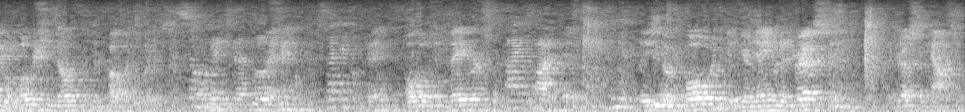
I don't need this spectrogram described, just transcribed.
have a motion to open to the public, please? So I'll make that motion. Second. Okay, all those in favor? Aye. Okay. Please come forward, give your name and address, and address the council.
